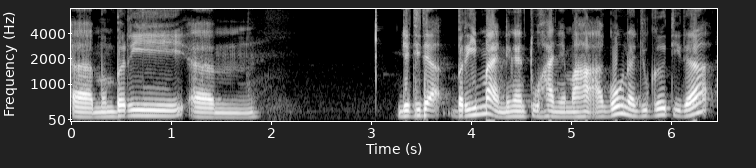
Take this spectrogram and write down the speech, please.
uh, memberi um, dia tidak beriman dengan Tuhan yang Maha Agung dan juga tidak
